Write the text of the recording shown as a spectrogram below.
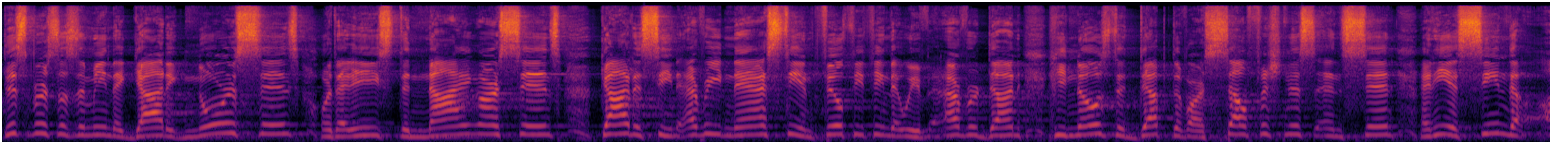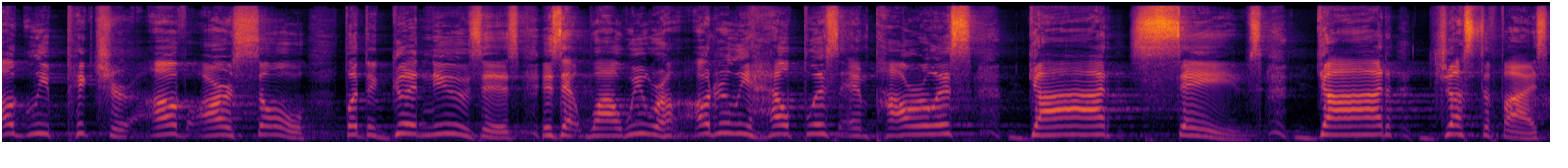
this verse doesn't mean that God ignores sins or that He's denying our sins. God has seen every nasty and filthy thing that we've ever done. He knows the depth of our selfishness and sin, and He has seen the ugly picture of our soul. But the good news is, is that while we were utterly helpless and powerless, God saves. God justifies.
